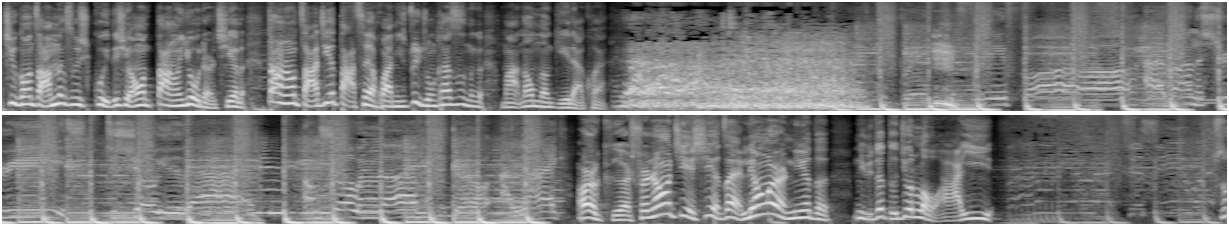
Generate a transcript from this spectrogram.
就跟咱们那时候鬼的想问大人要点钱了，大人咋接打菜话，你最终还是那个妈能不能给两块？二哥说：“人家现在零二年的女的都叫老阿姨，说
